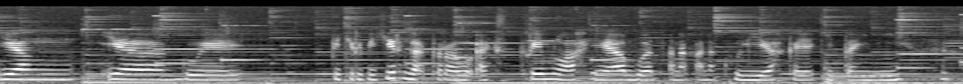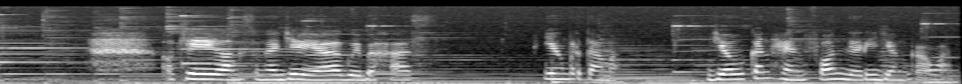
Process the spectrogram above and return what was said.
Yang ya gue pikir-pikir nggak terlalu ekstrim lah ya buat anak-anak kuliah kayak kita ini Oke, langsung aja ya gue bahas. Yang pertama, jauhkan handphone dari jangkauan.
